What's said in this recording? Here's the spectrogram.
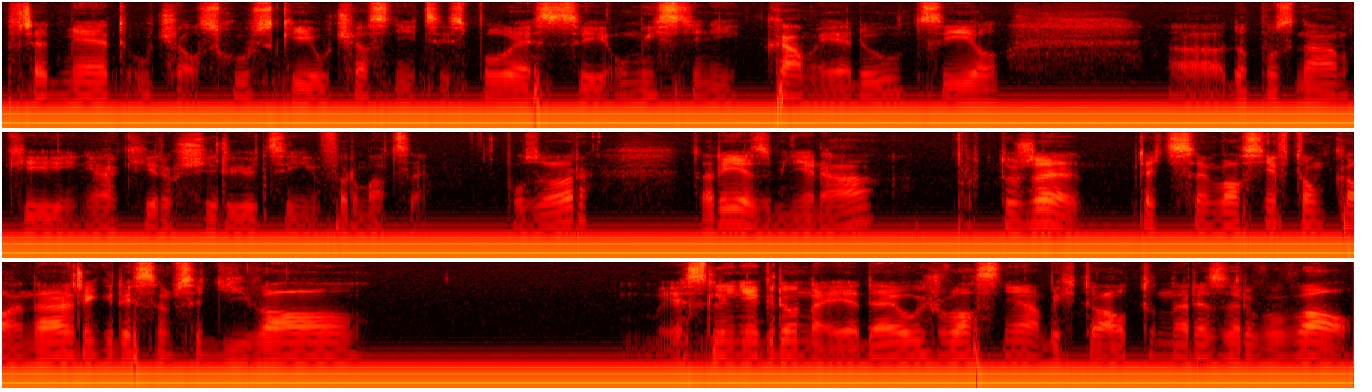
předmět, účel schůzky, účastníci, spolujezdci, umístění, kam jedu, cíl, uh, do poznámky nějaký rozšiřující informace. Pozor, tady je změna, protože teď jsem vlastně v tom kalendáři, kdy jsem se díval, jestli někdo nejede už vlastně, abych to auto nerezervoval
